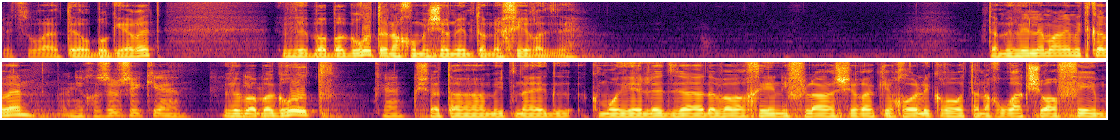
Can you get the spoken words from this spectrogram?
בצורה יותר בוגרת, ובבגרות אנחנו משלמים את המחיר הזה. אתה מבין למה אני מתכוון? אני חושב שכן. ובבגרות, כן. כשאתה מתנהג כמו ילד, זה הדבר הכי נפלא שרק יכול לקרות. אנחנו רק שואפים,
